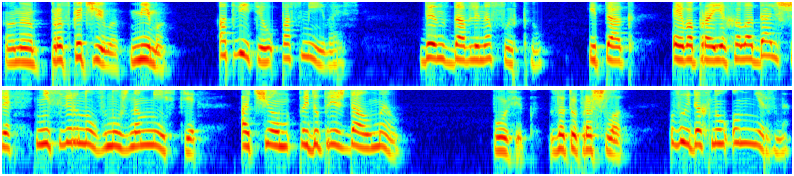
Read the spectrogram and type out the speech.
«Она проскочила, мимо», – ответил, посмеиваясь. Дэн сдавленно фыркнул. Итак, Эва проехала дальше, не свернув в нужном месте, о чем предупреждал Мел. «Пофиг, зато прошла», — выдохнул он нервно.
